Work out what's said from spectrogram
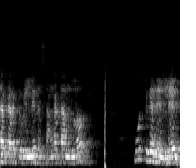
దగ్గరకు వెళ్ళిన సంఘటనలో పూర్తిగా నేను లేను.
